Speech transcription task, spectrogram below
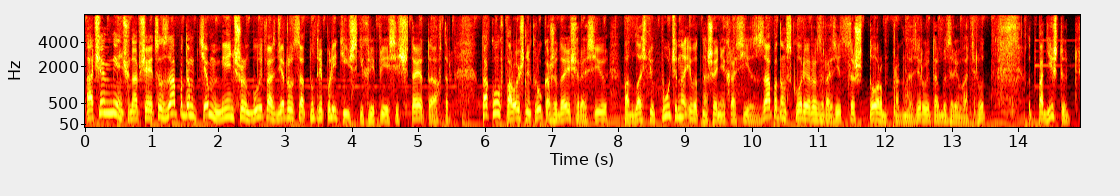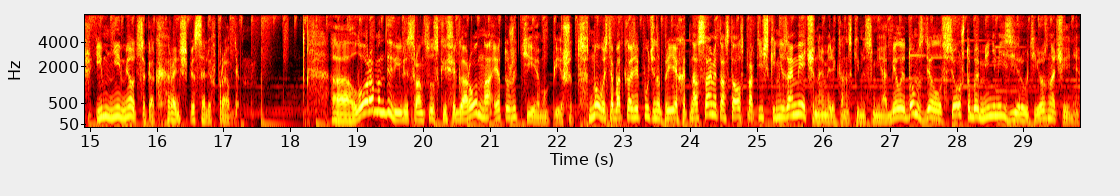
А чем меньше он общается с Западом, тем меньше он будет воздерживаться от внутриполитических репрессий, считает автор. Таков порочный круг, ожидающий Россию под властью Путина, и в отношениях России с Западом вскоре разразится шторм, прогнозирует обозреватель. Вот, вот поди что, им не имется, как раньше писали в «Правде». А, Лора Мандевиль из французской «Фигаро» на эту же тему пишет. Новость об отказе Путина приехать на саммит осталась практически незамеченной американскими СМИ, а Белый дом сделал все, чтобы минимизировать ее значение.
